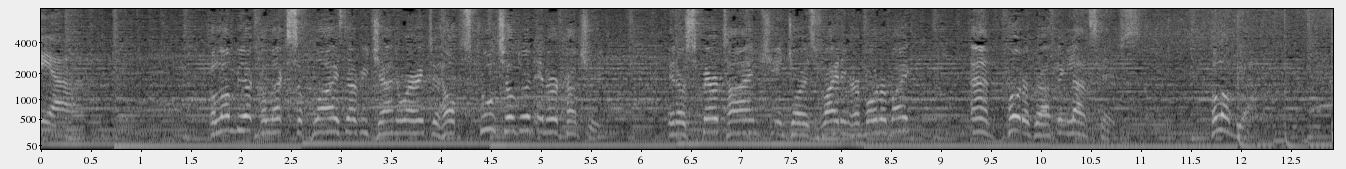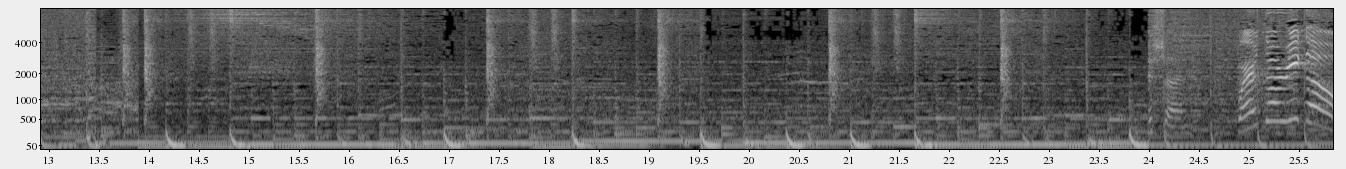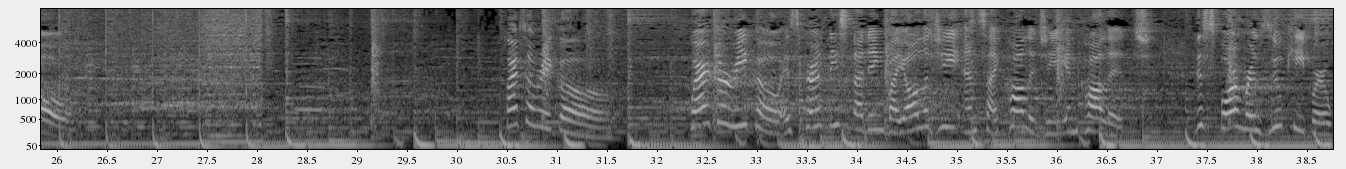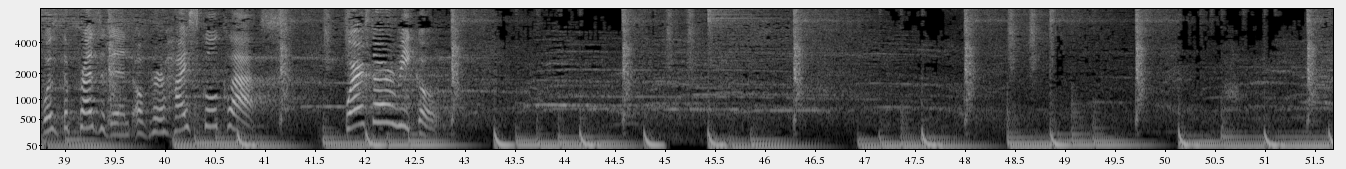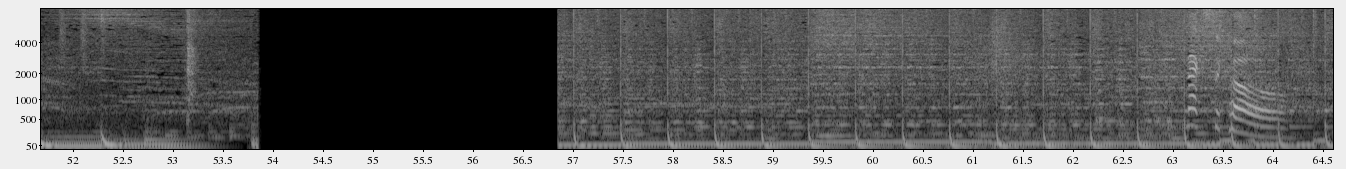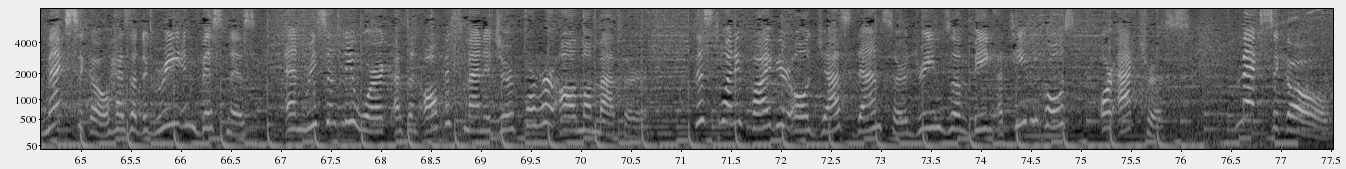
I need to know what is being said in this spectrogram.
Colombia. Colombia collects supplies every January to help school children in her country. In her spare time, she enjoys riding her motorbike and photographing landscapes. Colombia. Puerto Rico. Puerto Rico. Puerto Rico is currently studying biology and psychology in college. This former zookeeper was the president of her high school class. Puerto Rico. Mexico. Mexico has a degree in business and recently worked as an office manager for her alma mater. This 25-year-old jazz dancer dreams of being a TV host or actress. Mexico!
